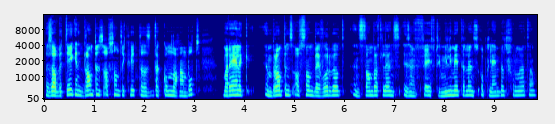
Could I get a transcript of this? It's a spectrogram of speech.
Dus dat betekent brandpuntsafstand, ik weet dat dat komt nog aan bod, maar eigenlijk een brandpuntsafstand, bijvoorbeeld een standaard lens, is een 50 mm lens op kleinbeeldformaat dan.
